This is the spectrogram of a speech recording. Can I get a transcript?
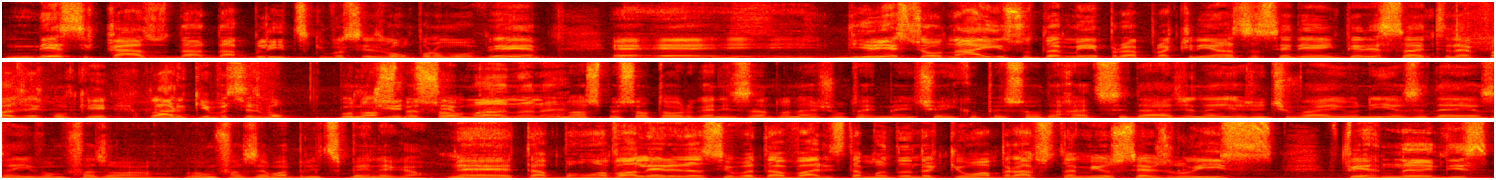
nesse caso da, da Blitz que vocês vão promover, é, é, é direcionar isso também para crianças seria interessante, né? Fazer com que. Claro que vocês vão o nosso dia pessoal de semana, tá, né? O nosso pessoal está organizando, né? Juntamente aí com o pessoal da Rádio Cidade, né? E a gente vai unir as ideias aí, vamos fazer uma, vamos fazer uma Blitz bem legal. É, tá bom. A Valéria da Silva Tavares está mandando aqui um abraço também. O Sérgio Luiz Fernandes,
